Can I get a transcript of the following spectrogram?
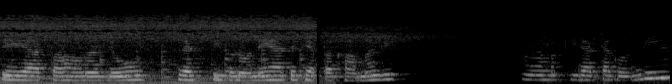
ਤੇ ਆਪਾਂ ਹੁਣ ਜੋ ਰੈਸਪੀ ਬਣਾਉਨੇ ਆ ਤੇ ਫਿਰ ਆਪਾਂ ਖਾਵਾਂਗੇ। ਹੁਣ ਮੱਕੀ ਦਾ ਆਟਾ ਗੁੰਨਦੀ ਹਾਂ।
